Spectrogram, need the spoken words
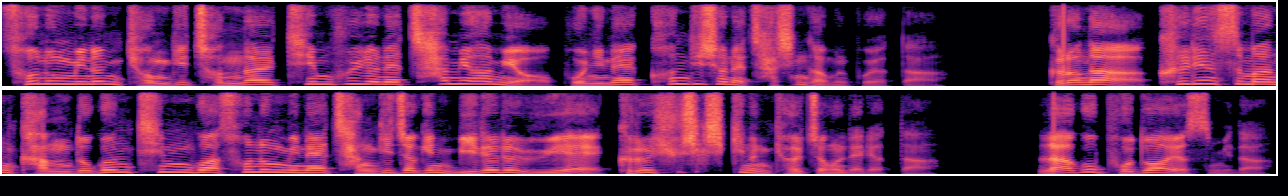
손흥민은 경기 전날 팀 훈련에 참여하며 본인의 컨디션에 자신감을 보였다. 그러나 클린스만 감독은 팀과 손흥민의 장기적인 미래를 위해 그를 휴식시키는 결정을 내렸다. 라고 보도하였습니다.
